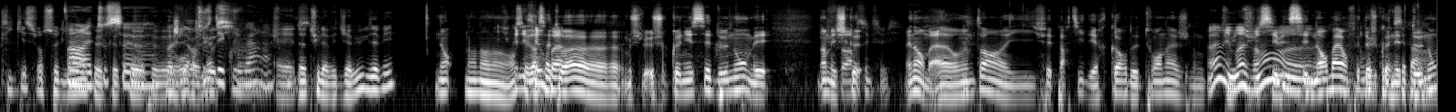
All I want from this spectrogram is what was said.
cliquez sur ce Ah, on lien. l'a que, tous, que- euh, que- Moi, je l'ai tous aussi, découvert. hein. là, je Et pense. toi, tu l'avais déjà vu, Xavier? Non, non, non, non, non, c'est grâce à toi. euh, je, je connaissais deux noms, mais non, mais je, que mais non, bah en même temps, il fait partie des records de tournage, donc Ouais, mais tu- moi, tu- vraiment, c'est c'est euh, normal en fait moi, de je le connaître de nom.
